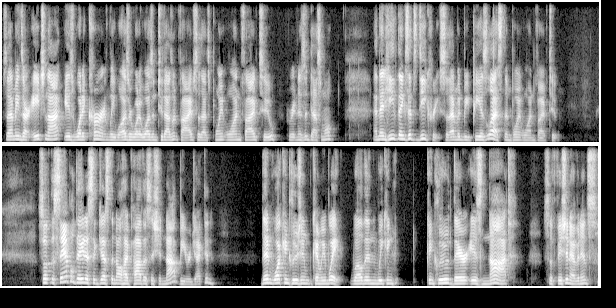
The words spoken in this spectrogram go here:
So that means our H naught is what it currently was or what it was in 2005. So that's 0.152 written as a decimal. And then he thinks it's decreased. So that would be P is less than 0.152. So if the sample data suggests the null hypothesis should not be rejected, then what conclusion can we make? Well, then we can conclude there is not sufficient evidence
